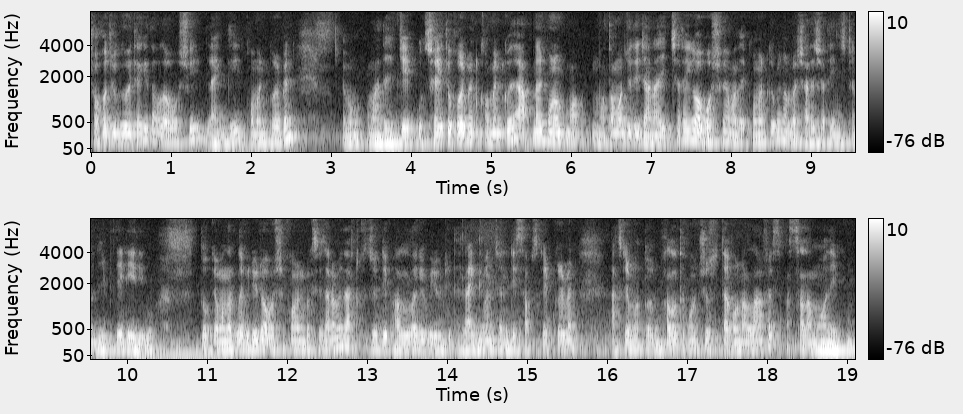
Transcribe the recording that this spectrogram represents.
সহযোগী হয়ে থাকে, তাহলে অবশ্যই লাইক দিয়ে কমেন্ট করবেন। এবং আমাদেরকে উৎসাহিত করবেন কমেন্ট করে আপনার কোনো মতামত যদি জানার ইচ্ছা থাকে অবশ্যই আমাদের কমেন্ট করবেন, আমরা সাথে সাথে ইনস্ট্যান্ট রিপ্লাই দিয়ে দিব। তো কেমন লাগল ভিডিওটা অবশ্যই কমেন্ট বক্সে জানাবেন আজকে যদি ভালো লাগে ভিডিওটিতে লাইক দিবেন চ্যানেলটি সাবস্ক্রাইব করবেন। আজকের মতো ভালো থাকুন, সুস্থ থাকুন, আল্লাহ হাফেজ, আসসালামু আলাইকুম।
